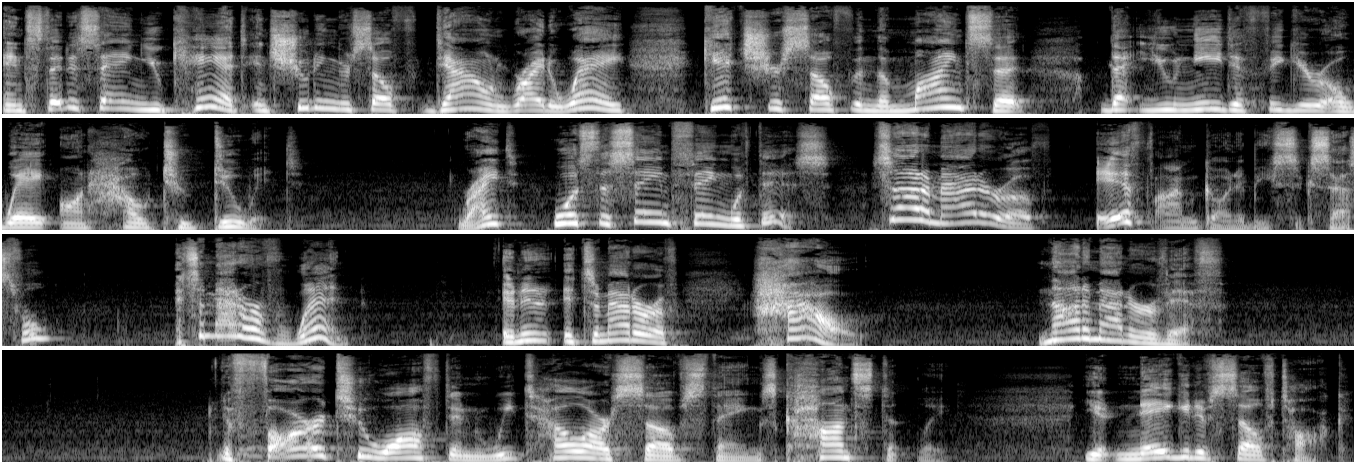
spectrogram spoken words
Instead of saying you can't and shooting yourself down right away, get yourself in the mindset that you need to figure a way on how to do it. Right? Well, it's the same thing with this. It's not a matter of if I'm going to be successful, it's a matter of when. And it's a matter of how, not a matter of if. Far too often, we tell ourselves things constantly, negative self talk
